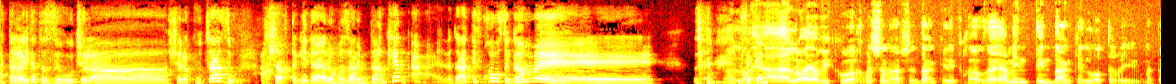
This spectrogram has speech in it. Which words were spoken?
אתה ראית את הזהות של, ה... של הקבוצה הזו. עכשיו, תגיד, היה לו מזל עם דנקן? אה, לדעת לבחור זה גם... אה, לא, לא, היה, גם... לא היה ויכוח בשנה שדנקן ייבחר, זה היה מין טים דנקן lottery, מתי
